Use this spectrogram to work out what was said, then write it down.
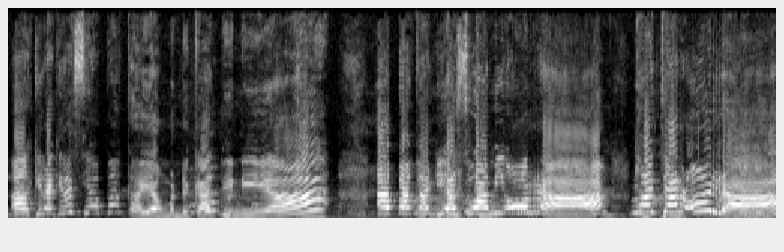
Ah, kira-kira siapakah yang mendekati Nia? Apakah dia suami orang? Pacar orang?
